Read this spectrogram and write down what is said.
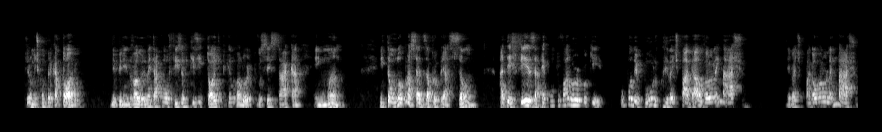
geralmente como precatório. Dependendo do valor, ele vai entrar como ofício requisitório de pequeno valor, que você saca em um ano. Então, no processo de desapropriação, a defesa é contra o valor, porque o poder público ele vai te pagar o valor lá embaixo. Ele vai te pagar o valor lá embaixo.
